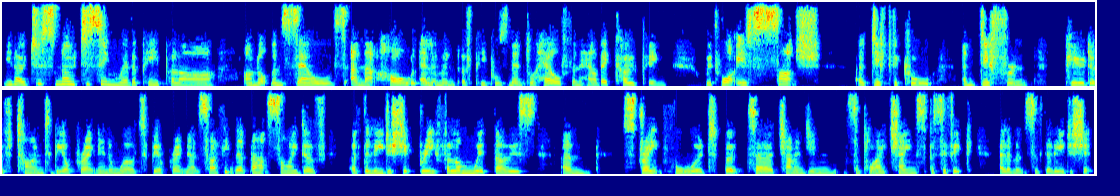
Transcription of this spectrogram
you know, just noticing whether people are are not themselves and that whole element of people's mental health and how they're coping with what is such a difficult and different period of time to be operating in and world to be operating in. So I think that that side of of the leadership brief, along with those um, straightforward but uh, challenging supply chain specific elements of the leadership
